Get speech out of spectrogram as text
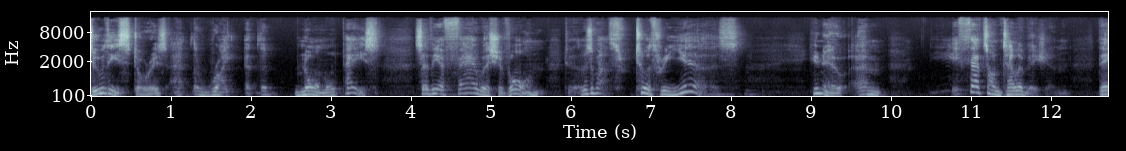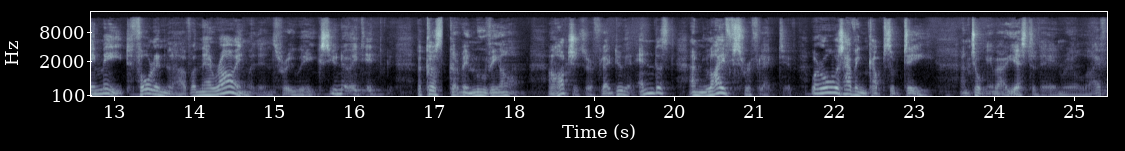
do these stories at the right, at the normal pace. So the affair with Siobhan, it was about th- two or three years. You know, um, if that's on television, they meet, fall in love, and they're rowing within three weeks. You know, it, it because got to be moving on. Archer's are reflective, endless, and life's reflective. We're always having cups of tea and talking about yesterday in real life,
